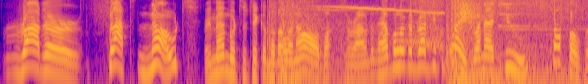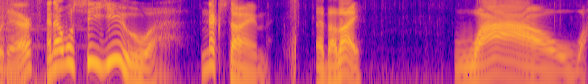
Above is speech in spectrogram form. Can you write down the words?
rather flat note, remember to tickle the bell and all buttons around it. Have a look at Ragical Plays when I do stuff over there. And I will see you next time. Uh, bye bye. Wow.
